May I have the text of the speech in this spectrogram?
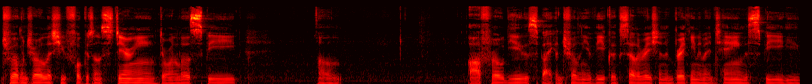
Trail control lets you focus on steering during low speed. Um, off-road use by controlling your vehicle acceleration and braking to maintain the speed you,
